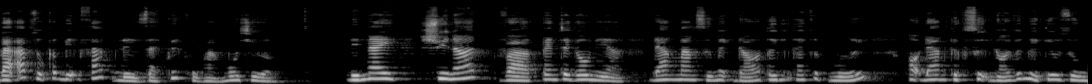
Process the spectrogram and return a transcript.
và áp dụng các biện pháp để giải quyết khủng hoảng môi trường. Đến nay, Chouinard và Patagonia đang mang sứ mệnh đó tới những thái cực mới. Họ đang thực sự nói với người tiêu dùng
